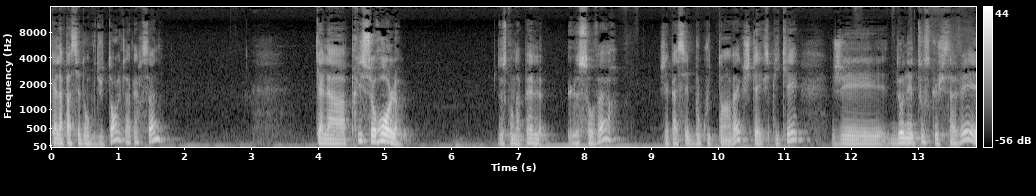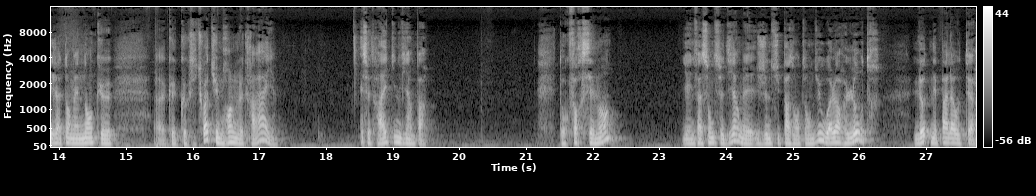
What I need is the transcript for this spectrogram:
qu'elle a passé donc du temps avec la personne, qu'elle a pris ce rôle de ce qu'on appelle le sauveur. J'ai passé beaucoup de temps avec, je t'ai expliqué, j'ai donné tout ce que je savais et j'attends maintenant que, euh, que, que toi, tu me rendes le travail. Et ce travail qui ne vient pas. Donc forcément, il y a une façon de se dire, mais je ne suis pas entendu, ou alors l'autre, l'autre n'est pas à la hauteur.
